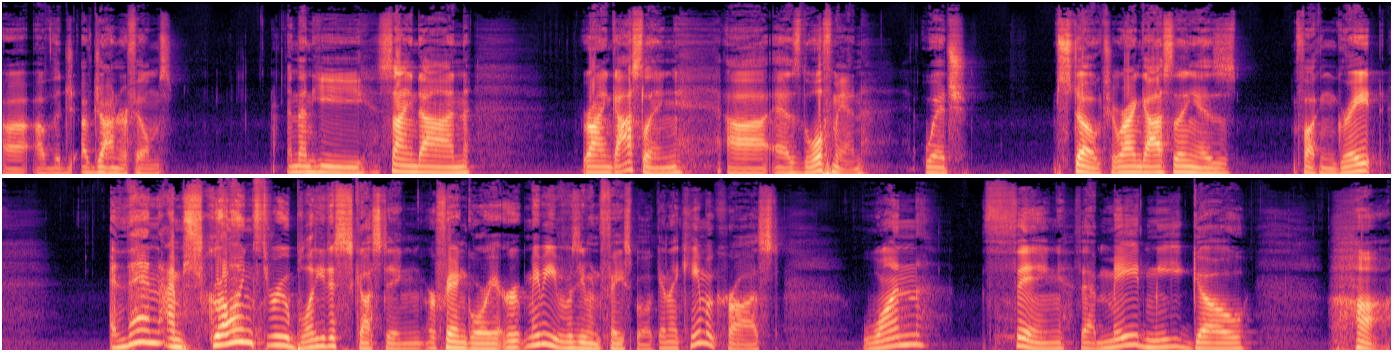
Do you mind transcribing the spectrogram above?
uh, of the of genre films. And then he signed on Ryan Gosling uh, as the Wolfman, which stoked. Ryan Gosling is fucking great. And then I'm scrolling through Bloody Disgusting or Fangoria, or maybe it was even Facebook, and I came across one thing that made me go, huh.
